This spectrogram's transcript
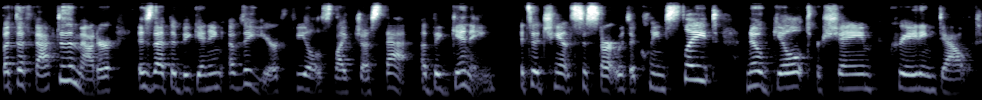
But the fact of the matter is that the beginning of the year feels like just that a beginning. It's a chance to start with a clean slate, no guilt or shame, creating doubt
